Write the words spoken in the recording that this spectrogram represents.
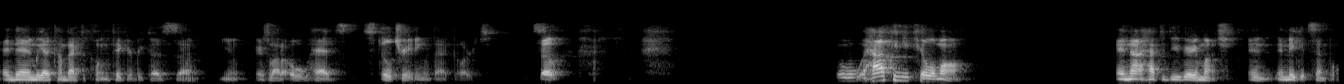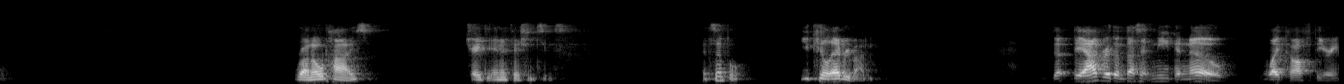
And then we got to come back to point and figure because uh, you know there's a lot of old heads still trading with that colors. So how can you kill them all and not have to do very much and, and make it simple? Run old highs, trade the inefficiencies. It's simple. You kill everybody. The, the algorithm doesn't need to know Wyckoff theory.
